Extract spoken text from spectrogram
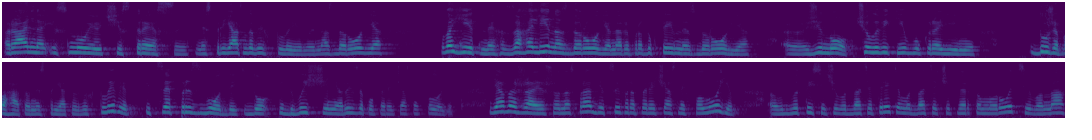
реально існуючі стреси, несприятливі впливи на здоров'я вагітних, взагалі на здоров'я, на репродуктивне здоров'я е, жінок, чоловіків в Україні. Дуже багато несприятливих впливів, і це призводить до підвищення ризику передчасних пологів. Я вважаю, що насправді цифра передчасних пологів е, в 2023-2024 році вона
